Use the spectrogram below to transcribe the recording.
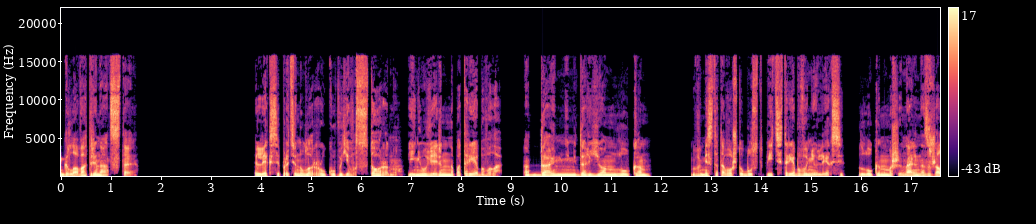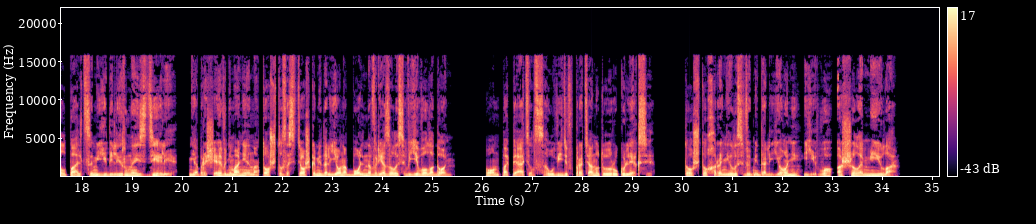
Глава тринадцатая Лекси протянула руку в его сторону и неуверенно потребовала. «Отдай мне медальон, Лукан». Вместо того, чтобы уступить требованию Лекси, Лукан машинально сжал пальцами ювелирное изделие, не обращая внимания на то, что застежка медальона больно врезалась в его ладонь. Он попятился, увидев протянутую руку Лекси. То, что хранилось в медальоне, его ошеломило.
